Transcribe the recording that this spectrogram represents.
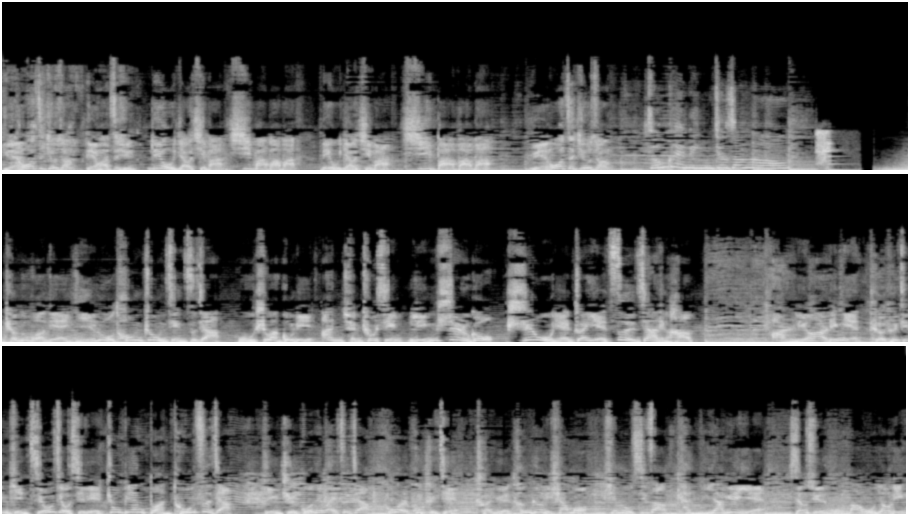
圆窝子酒庄电话咨询六幺七八七八八八六幺七八七八八八。圆窝子酒庄，中国名酒庄哦。成都广电一路通重景自驾，五十万公里安全出行零事故，十五年专业自驾领航。二零二零年特推精品九九系列周边短途自驾，定制国内外自驾普洱泼水节，穿越腾格里沙漠，天路西藏肯尼亚越野。详询八五幺零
